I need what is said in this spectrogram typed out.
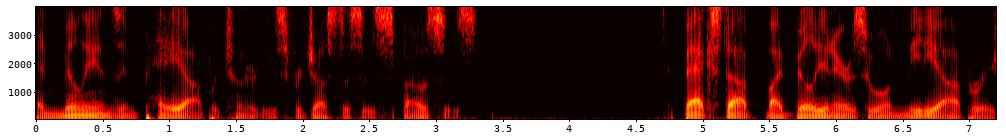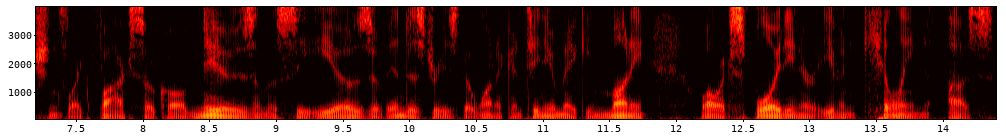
and millions in pay opportunities for justices' spouses. Backstopped by billionaires who own media operations like Fox so called news and the CEOs of industries that want to continue making money while exploiting or even killing us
